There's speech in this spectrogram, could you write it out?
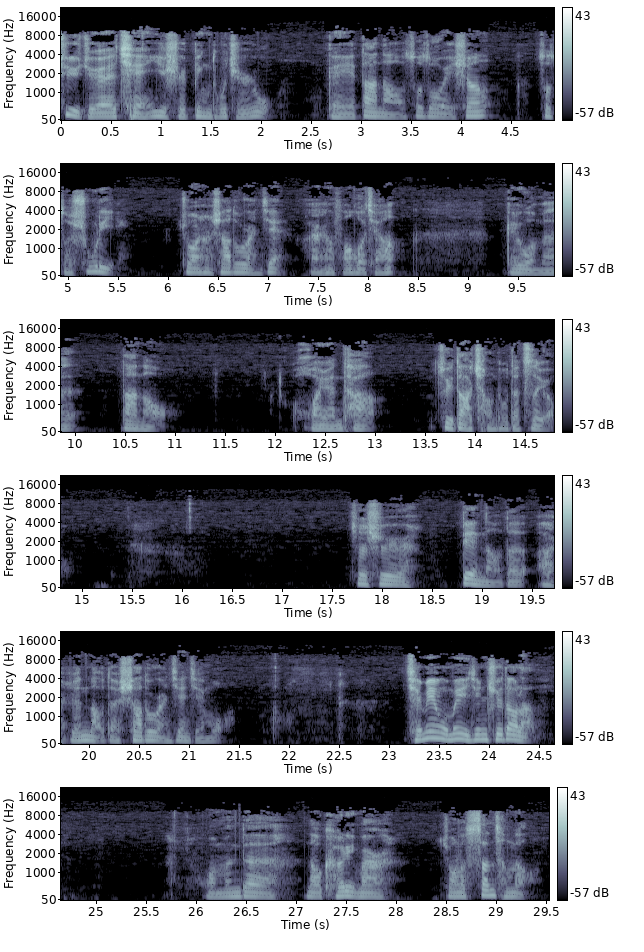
拒绝潜意识病毒植入，给大脑做做卫生，做做梳理，装上杀毒软件，安上防火墙，给我们大脑还原它最大程度的自由。这是电脑的啊，人脑的杀毒软件节目。前面我们已经知道了，我们的脑壳里面装了三层脑。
